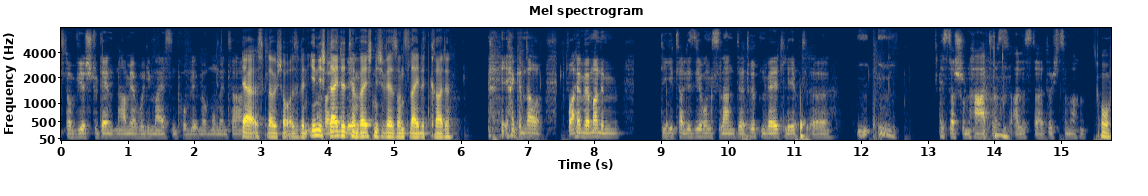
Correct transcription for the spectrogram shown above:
ich glaube, wir Studenten haben ja wohl die meisten Probleme momentan. Ja, das glaube ich auch. Also wenn ihr nicht ich leidet, dann weiß ich nicht, wer sonst leidet gerade. Ja, genau. Vor allem, wenn man im Digitalisierungsland der dritten Welt lebt, äh, ist das schon hart, das alles da durchzumachen. Oh,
